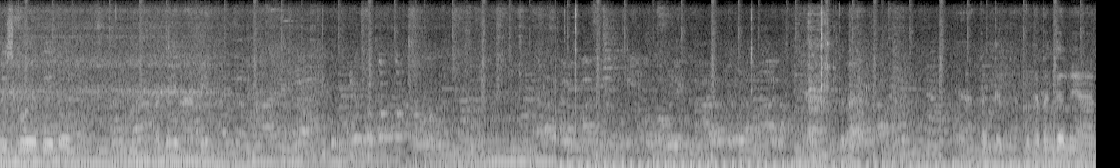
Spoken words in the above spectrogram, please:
May screw yan dito. Tanggalin natin. Yan, ito na. Yan, tanggal na. Pag natanggal na yan,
